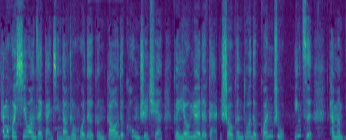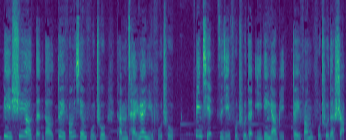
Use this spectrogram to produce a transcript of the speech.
他们会希望在感情当中获得更高的控制权、更优越的感受、更多的关注，因此他们必须要等到对方先付出，他们才愿意付出，并且自己付出的一定要比对方付出的少。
